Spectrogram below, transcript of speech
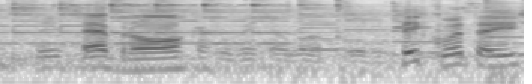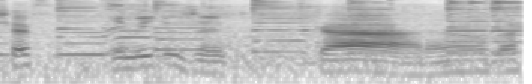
Não sei se cara. É bronca. alguma coisa. Tem quanto aí, chefe? Tem 1.200. Caramba.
